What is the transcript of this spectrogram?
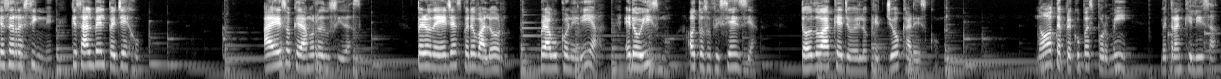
que se resigne, que salve el pellejo. A eso quedamos reducidas. Pero de ella espero valor, bravuconería, heroísmo, autosuficiencia, todo aquello de lo que yo carezco. No te preocupes por mí, me tranquiliza.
